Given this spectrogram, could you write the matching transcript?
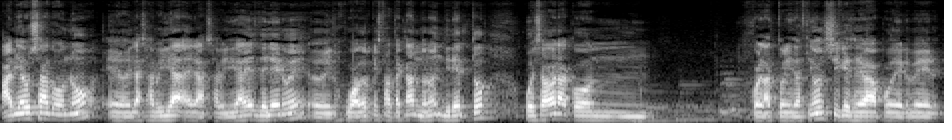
había usado o no eh, las, habilidades, las habilidades del héroe, eh, el jugador que está atacando, ¿no? En directo. Pues ahora con, con la actualización sí que se va a poder ver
